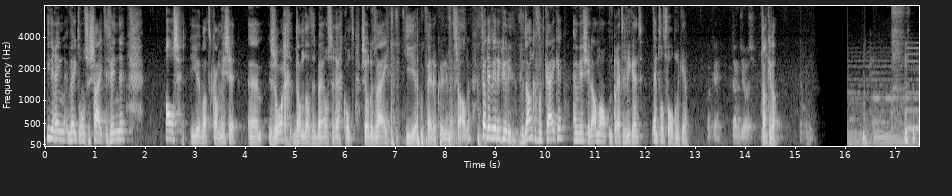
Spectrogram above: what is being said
Iedereen weet onze site te vinden. Als je wat kan missen, ehm, zorg dan dat het bij ons terechtkomt, zodat wij hier verder kunnen met z'n allen. Verder wil ik jullie bedanken voor het kijken en wens jullie allemaal een prettig weekend. En tot volgende keer. oké. Dank George. Dankjewel. 哼 哼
